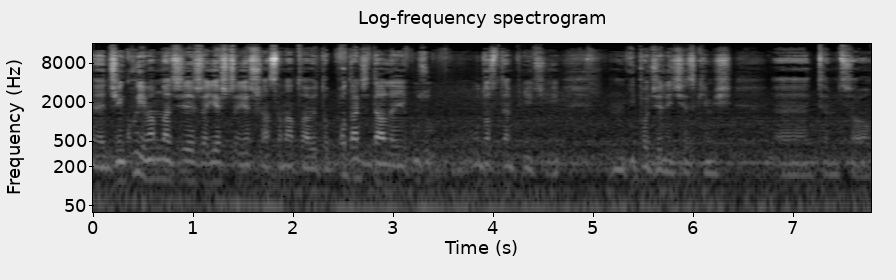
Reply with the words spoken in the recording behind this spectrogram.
E, Dziękuję, mam nadzieję, że jeszcze jest szansa na to, aby to podać dalej, udostępnić i, i podzielić się z kimś e, tym, co e,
